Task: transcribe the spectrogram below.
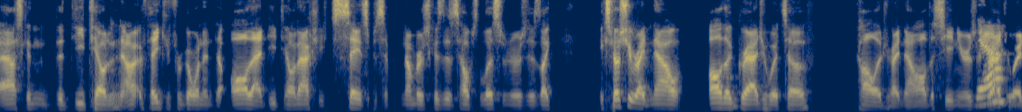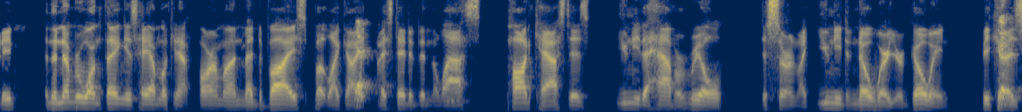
asking the detailed, and uh, thank you for going into all that detail and actually saying specific numbers because this helps listeners is like, especially right now, all the graduates of college right now, all the seniors yeah. are graduating. And the number one thing is, hey, I'm looking at pharma and med device. But like I, I stated in the last podcast, is you need to have a real discern, like you need to know where you're going because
